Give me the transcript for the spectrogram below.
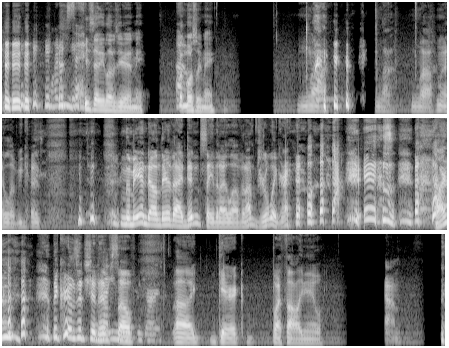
What did he say? He said he loves you and me, but Oh. mostly me. Mwah. Mwah. Mwah. I love you guys. the man down there that I didn't say that I love, and I'm drooling right now, is Why are you- the Crimson Chin himself, uh, Garrick Bartholomew. Um. I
